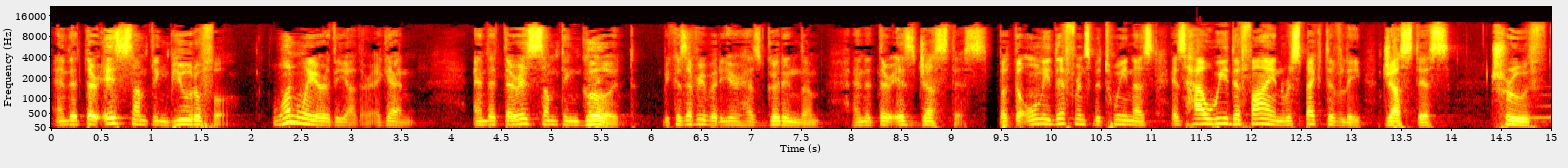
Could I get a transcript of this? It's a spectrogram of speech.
And that there is something beautiful, one way or the other, again. And that there is something good, because everybody here has good in them. And that there is justice. But the only difference between us is how we define, respectively, justice, truth,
